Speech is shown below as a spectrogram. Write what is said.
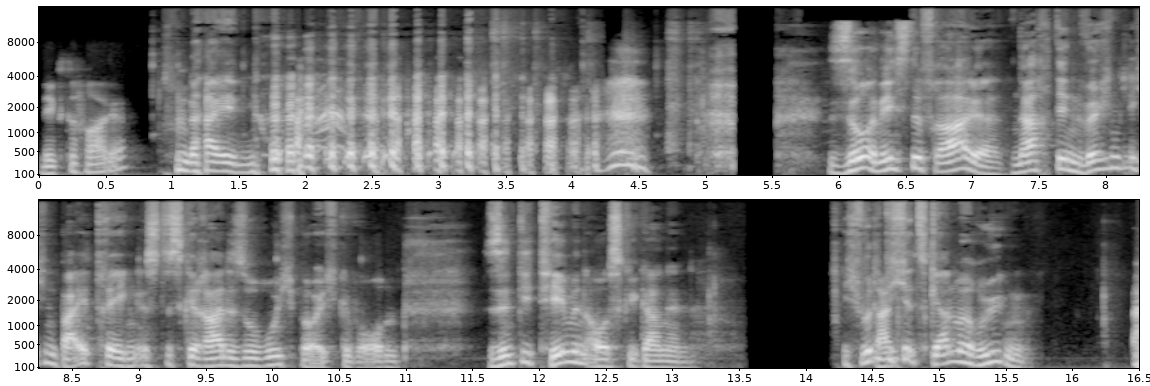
Nächste Frage. Nein. so, nächste Frage. Nach den wöchentlichen Beiträgen ist es gerade so ruhig bei euch geworden. Sind die Themen ausgegangen? Ich würde Nein. dich jetzt gern mal rügen.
